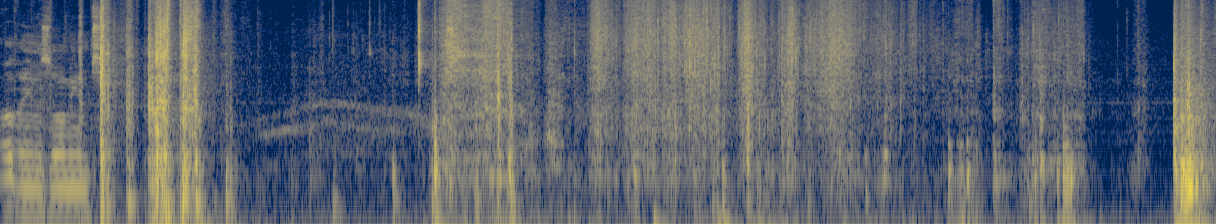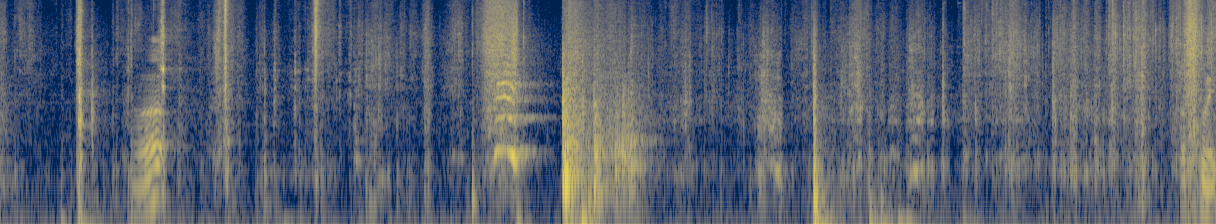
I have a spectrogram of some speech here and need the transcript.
Love Amazomians. Oh. What's my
